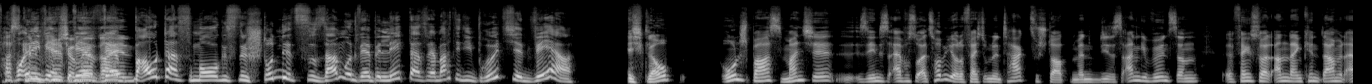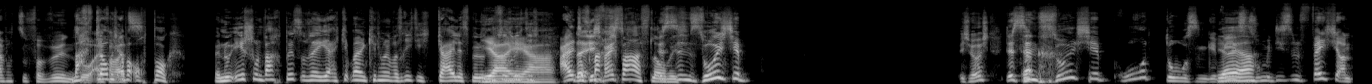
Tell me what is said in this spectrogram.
passt Vor allem, wer, wer, mehr wer baut das morgens eine Stunde zusammen und wer belegt das? Wer macht dir die Brötchen? Wer? Ich glaube, ohne Spaß, manche sehen es einfach so als Hobby oder vielleicht um den Tag zu starten. Wenn du dir das angewöhnst, dann äh, fängst du halt an, dein Kind damit einfach zu verwöhnen. Macht, so glaube ich, aber auch Bock. Wenn du eh schon wach bist oder ja, ich gebe meinem Kind heute was richtig Geiles mit. und Ja, so richtig, ja. Alter, das ich macht weiß, Spaß, Das glaube ich. sind solche. Ich höre euch. Das Ja. sind solche Brotdosen gewesen, Ja, ja. so mit diesen Fächern.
